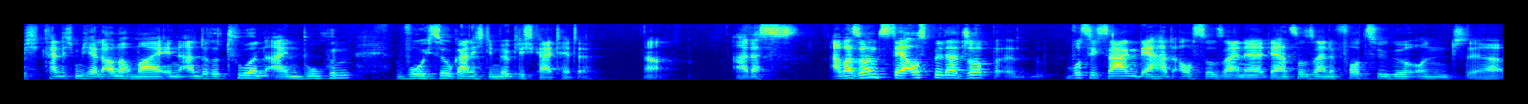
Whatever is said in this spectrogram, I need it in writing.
ich, kann ich mich halt auch nochmal in andere Touren einbuchen, wo ich so gar nicht die Möglichkeit hätte. Ja. Aber das, aber sonst, der Ausbilderjob, äh, muss ich sagen, der hat auch so seine, der hat so seine Vorzüge und äh,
